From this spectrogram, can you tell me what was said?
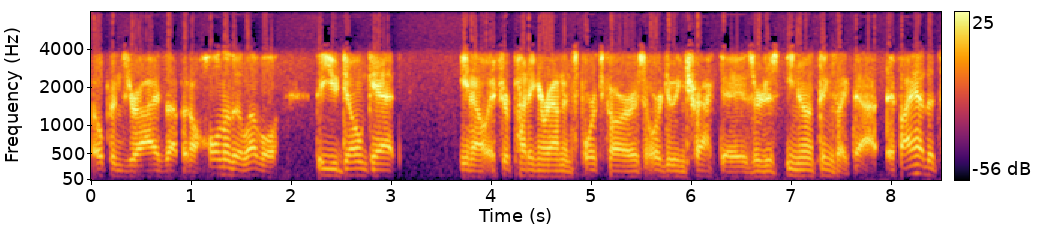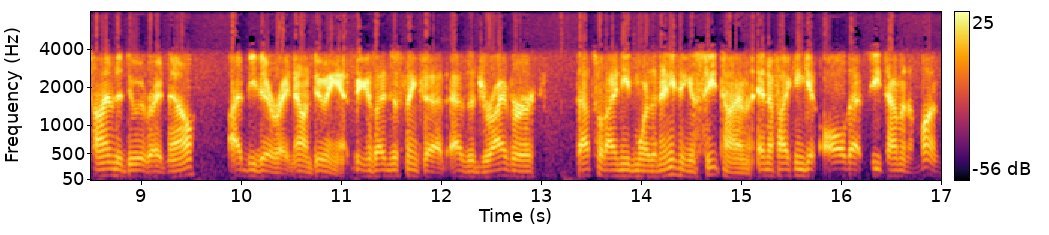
opens your eyes up at a whole other level that you don't get you know if you're putting around in sports cars or doing track days or just you know things like that if i had the time to do it right now i'd be there right now doing it because i just think that as a driver that's what i need more than anything is seat time and if i can get all that seat time in a month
